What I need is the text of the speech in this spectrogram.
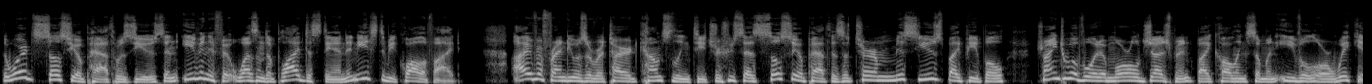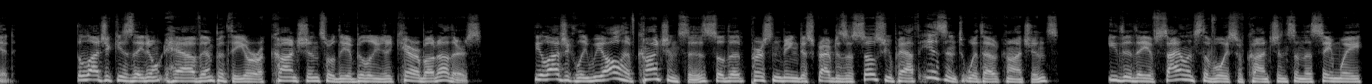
the word sociopath was used, and even if it wasn't applied to Stan, it needs to be qualified. I have a friend who is a retired counseling teacher who says sociopath is a term misused by people trying to avoid a moral judgment by calling someone evil or wicked. The logic is they don't have empathy or a conscience or the ability to care about others. Theologically, we all have consciences, so the person being described as a sociopath isn't without conscience. Either they have silenced the voice of conscience in the same way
